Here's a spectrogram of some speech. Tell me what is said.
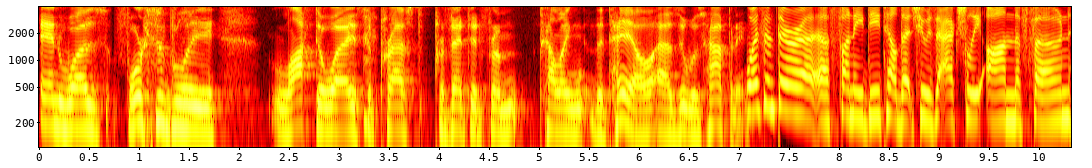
and was forcibly locked away, suppressed, prevented from telling the tale as it was happening. Wasn't there a, a, funny detail that she was actually on the phone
